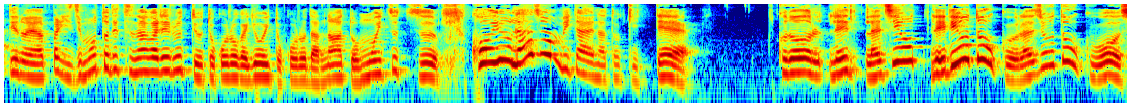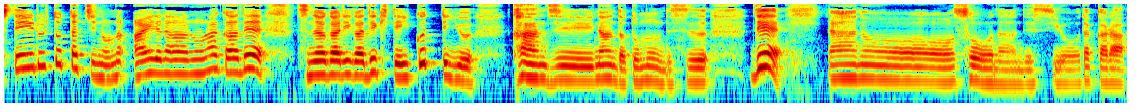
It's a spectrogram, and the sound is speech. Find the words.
っていうのはやっぱり地元で繋がれるっていうところが良いところだなと思いつつ、こういうラジオみたいな時って、このレラジオ、レディオトーク、ラジオトークをしている人たちの間の中でつながりができていくっていう感じなんだと思うんです。で、あのー、そうなんですよ。だから、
